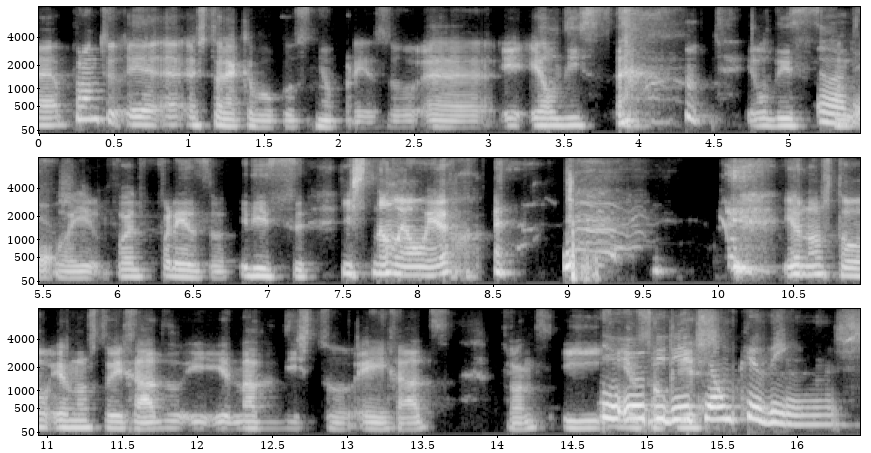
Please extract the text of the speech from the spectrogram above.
Uh, pronto, eh, a, história acabou com o senhor preso. Uh, ele disse, ele disse oh, quando foi, foi preso, e disse: Isto não é um erro. eu não estou, eu não estou errado e nada disto é errado. Pronto, e eu, eu diria queria, que é um bocadinho, mas.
